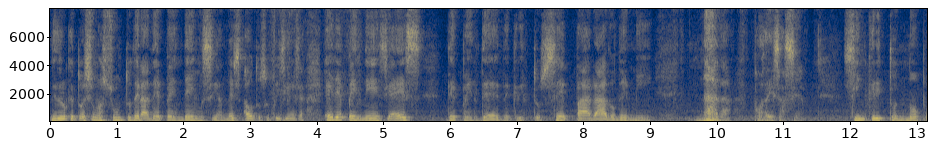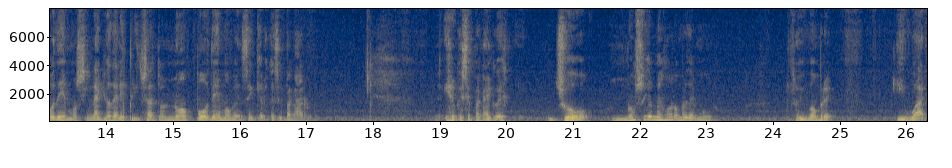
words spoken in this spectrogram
ni de lo que tú es un asunto de la dependencia, no es autosuficiencia, es dependencia, es depender de Cristo, separado de mí, nada podéis hacer. Sin Cristo no podemos, sin la ayuda del Espíritu Santo no podemos vencer. Quiero que sepan algo. Quiero que sepan algo. Yo no soy el mejor hombre del mundo. Soy un hombre igual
